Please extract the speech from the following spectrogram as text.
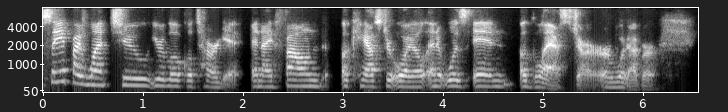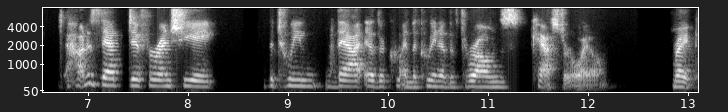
Say if I went to your local Target and I found a castor oil and it was in a glass jar or whatever, how does that differentiate between that and the, and the Queen of the Thrones castor oil? Right.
